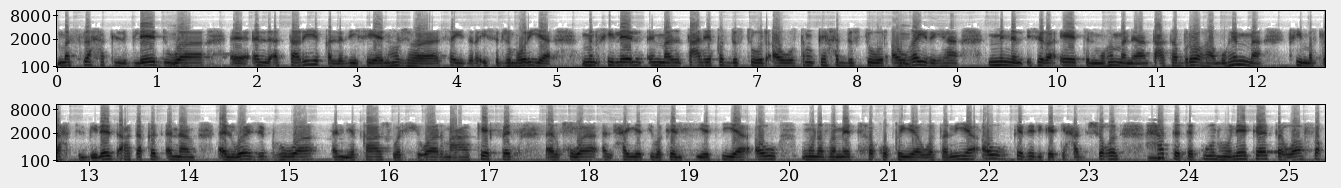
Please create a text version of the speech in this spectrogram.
مصلحة البلاد والطريق الذي سينهجها السيد رئيس الجمهورية من خلال إما تعليق الدستور أو تنقيح الدستور أو غيرها من الإجراءات المهمة أن تعتبروها مهمة في مصلحة البلاد أعتقد أن الواجب هو النقاش والحوار مع كافه القوى الحية وكانت سياسية أو منظمات حقوقية وطنية أو كذلك اتحاد الشغل حتى تكون هناك توافق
